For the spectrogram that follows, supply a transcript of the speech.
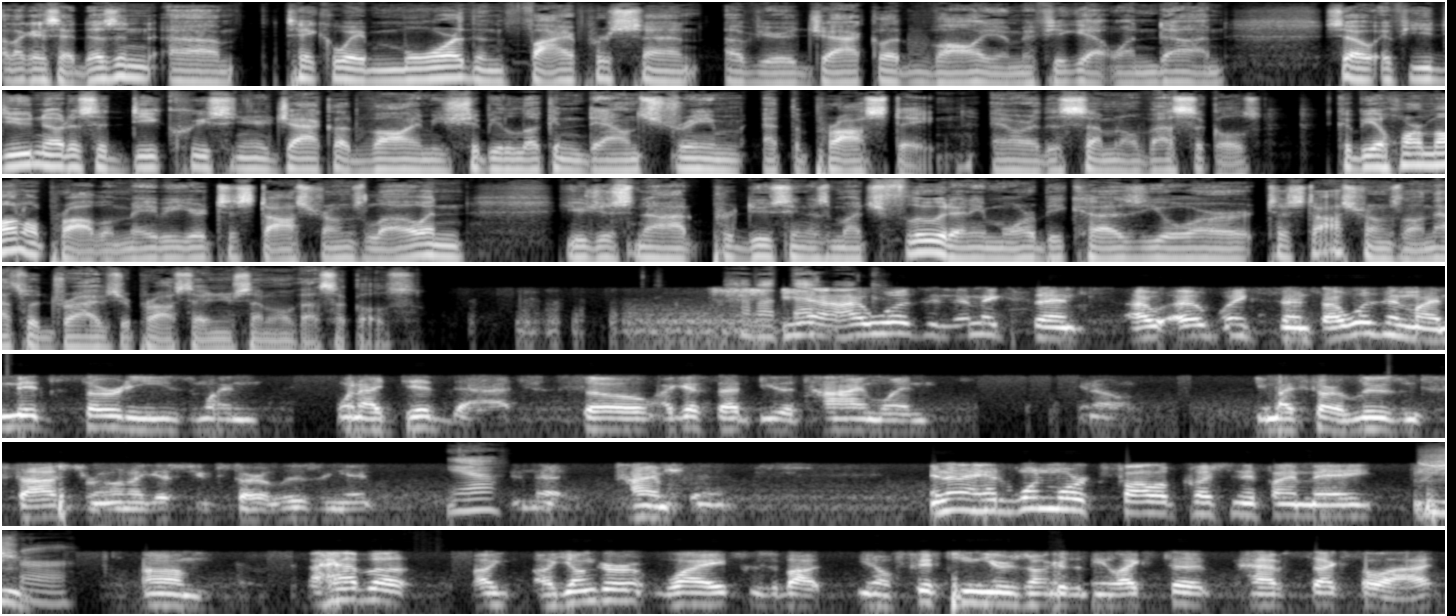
like I said, doesn't um, take away more than 5% of your ejaculate volume if you get one done. So if you do notice a decrease in your ejaculate volume, you should be looking downstream at the prostate or the seminal vesicles. Could be a hormonal problem. Maybe your testosterone's low and you're just not producing as much fluid anymore because your testosterone's low, and that's what drives your prostate and your seminal vesicles. How about yeah, that? I wasn't. That makes sense. I, it makes sense. I was in my mid 30s when when I did that. So I guess that'd be the time when, you know, you might start losing testosterone. I guess you'd start losing it. Yeah. In that time frame. And then I had one more follow up question, if I may. Sure. um, I have a, a a younger wife who's about you know 15 years younger than me. Likes to have sex a lot,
